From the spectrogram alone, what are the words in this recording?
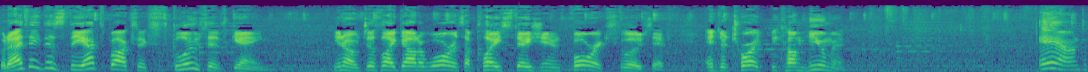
But I think this is the Xbox exclusive game. You know, just like God of War is a PlayStation 4 exclusive. And Detroit Become Human. And,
